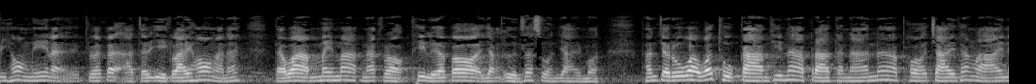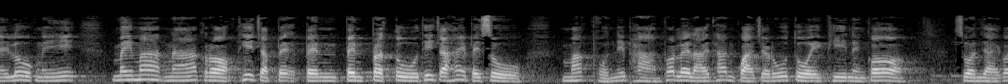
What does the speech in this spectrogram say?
มีห้องนี้แหละแล้วก็อาจจะอีกหลายห้องอะนะแต่ว่าไม่มากนักหรอกที่เหลือก็อย่างอื่นซะส่วนใหญ่หมดท่านจะรู้ว่าวัตถุกรรมที่น่าปรารถนาน่าพอใจทั้งหลายในโลกนี้ ไม่มากนักหรอกที่จะเป็นเป็นประตูที่จะให้ไปสู่มรรคผลนิพพาน เพราะหลาย ๆ ท่านกว่าจะรู้ตัวอีกทีหนึ่งก็ส่วนใหญ่ก็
